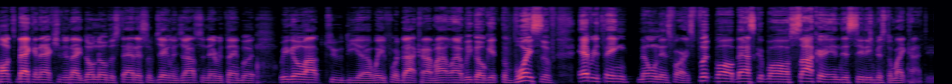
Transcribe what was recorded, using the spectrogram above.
Hawks back in action tonight. Don't know the status of Jalen Johnson and everything, but we go out to the uh, waitfor.com hotline. We go get the voice of everything known as far as football, basketball, soccer in this city, Mr. Mike Conti.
